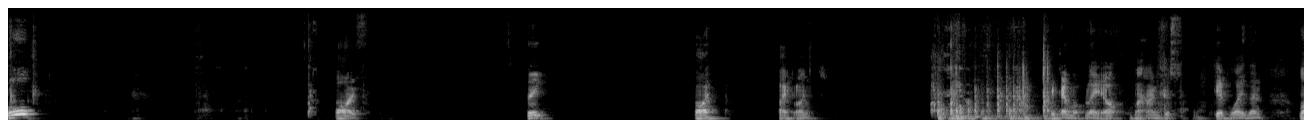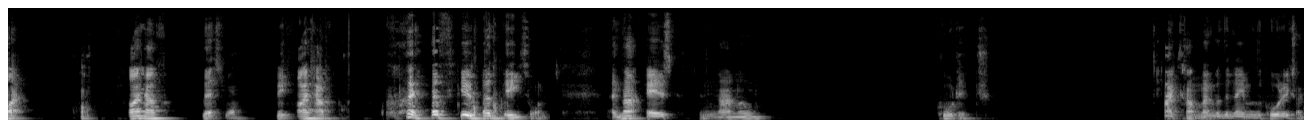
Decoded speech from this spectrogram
Four. Five. See? Five. Bank lines. Pick them up later. My hand just gave way then. Right. I have this one. I have quite a few of these ones and that is the nano cordage. I can't remember the name of the cordage, I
